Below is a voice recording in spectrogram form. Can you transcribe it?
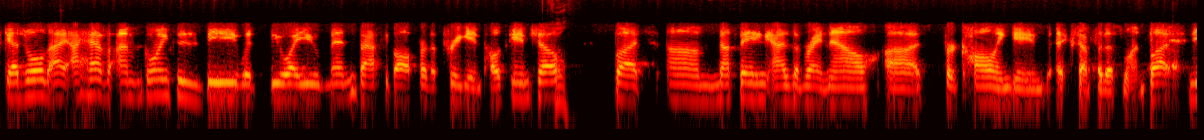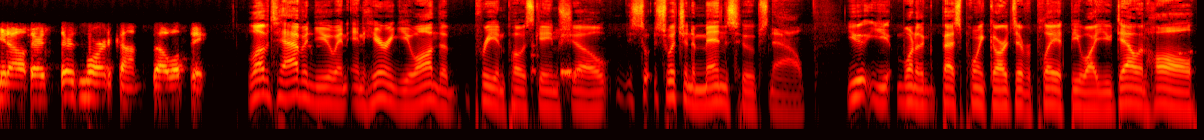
scheduled. I, I have. I'm going to be with BYU men's basketball for the pregame postgame show. Cool but um, nothing as of right now uh, for calling games except for this one. But you know, there's there's more to come, so we'll see. Loved having you and, and hearing you on the pre and post game show. S- switching to men's hoops now. You, you one of the best point guards ever play at BYU. Dallin Hall,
